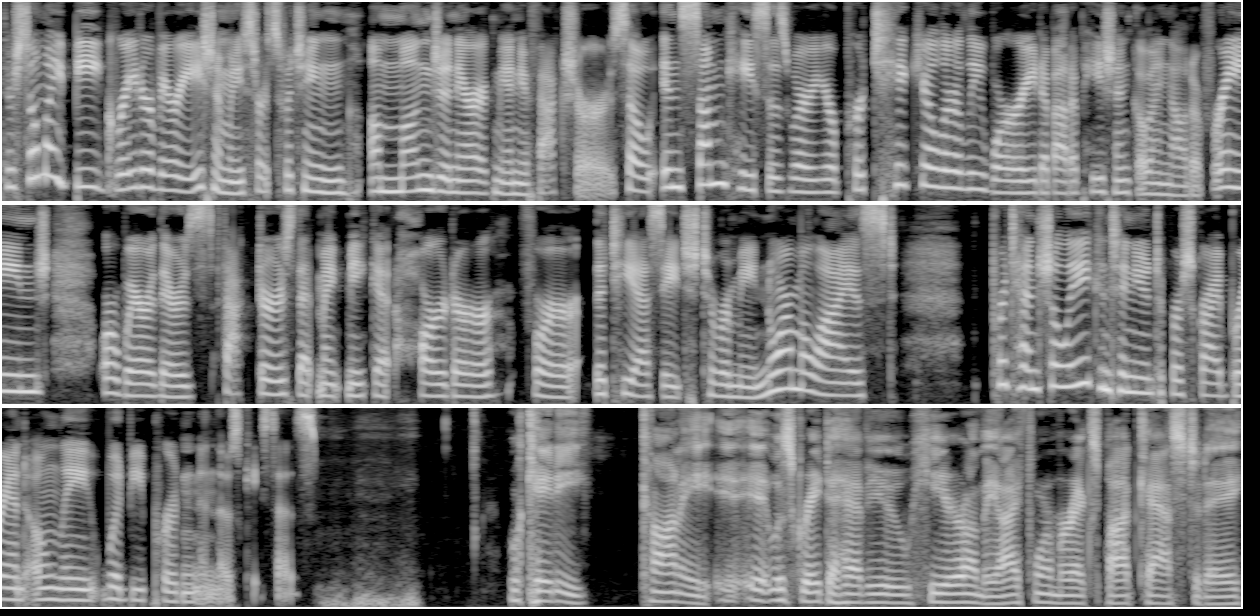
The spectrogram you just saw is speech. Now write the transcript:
there still might be greater variation when you start switching among generic manufacturers. So, in some cases where you're particularly worried about a patient going out of range or where there's factors that might make it harder for the TSH to remain normalized, potentially continuing to prescribe brand only would be prudent in those cases. Well, Katie, Connie, it was great to have you here on the iForumRx podcast today.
